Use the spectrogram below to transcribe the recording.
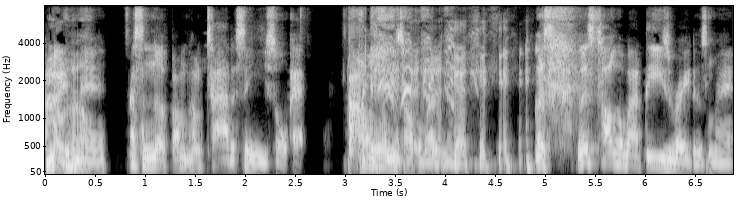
All No, oh, right, man. That's enough. I'm, I'm tired of seeing you so happy. I don't want to talk about it. Let's let's talk about these Raiders, man.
